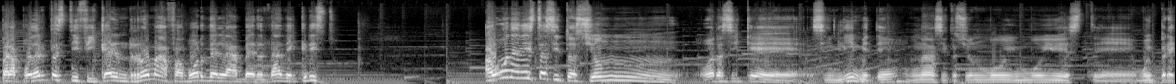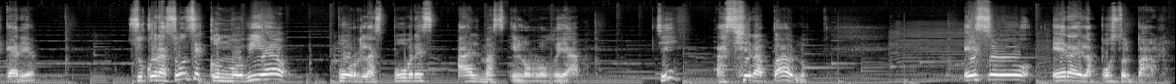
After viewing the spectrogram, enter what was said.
para poder testificar en Roma a favor de la verdad de Cristo. Aún en esta situación, ahora sí que sin límite, una situación muy, muy, este, muy precaria, su corazón se conmovía por las pobres almas que lo rodeaban. Sí, así era Pablo. Eso era el apóstol Pablo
